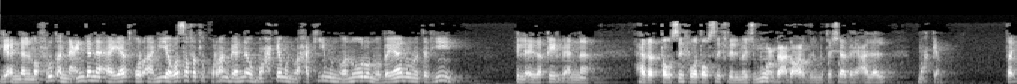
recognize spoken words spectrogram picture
لأن المفروض أن عندنا آيات قرآنية وصفت القرآن بأنه محكم وحكيم ونور وبيان وتبيين. إلا إذا قيل بأن هذا التوصيف هو توصيف للمجموع بعد عرض المتشابه على المحكم. طيب.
